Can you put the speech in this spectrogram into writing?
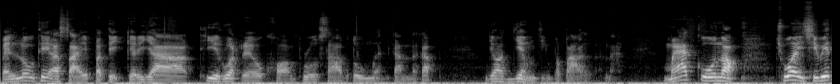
เป็นลูกที่อาศัยปฏิกิริยาที่รวดเร็วของผู้รักษาประตูเหมือนกันนะครับ ยอดเยี่ยมจริงพระป่านะแมตกูนอกช่วยชีวิต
